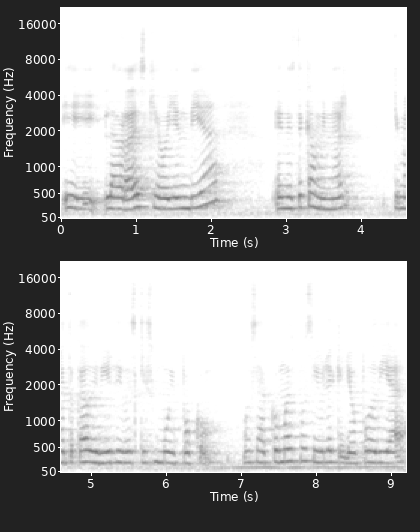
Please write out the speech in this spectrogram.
Y la verdad es que hoy en día, en este caminar que me ha tocado vivir, digo, es que es muy poco. O sea, ¿cómo es posible que yo podía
